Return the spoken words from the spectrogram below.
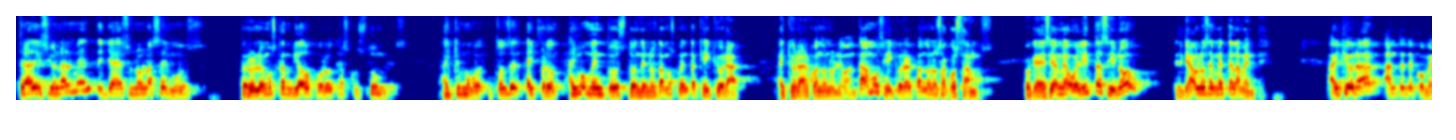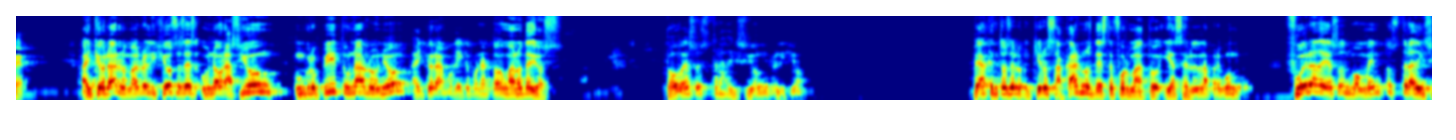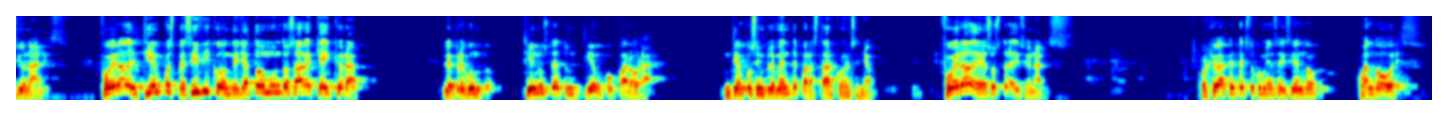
Tradicionalmente ya eso no lo hacemos, pero lo hemos cambiado por otras costumbres. Hay que, entonces, hay, perdón, hay momentos donde nos damos cuenta que hay que orar. Hay que orar cuando nos levantamos y hay que orar cuando nos acostamos. Porque decía mi abuelita, si no, el diablo se mete en la mente. Hay que orar antes de comer. Hay que orar, lo más religioso es una oración, un grupito, una reunión. Hay que orar porque hay que poner todo en manos de Dios. Todo eso es tradición y religión. Vea que entonces lo que quiero es sacarnos de este formato y hacerle la pregunta. Fuera de esos momentos tradicionales, fuera del tiempo específico donde ya todo el mundo sabe que hay que orar, le pregunto, ¿tiene usted un tiempo para orar? Un tiempo simplemente para estar con el Señor. Fuera de esos tradicionales. Porque vea que el texto comienza diciendo, cuando ores?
